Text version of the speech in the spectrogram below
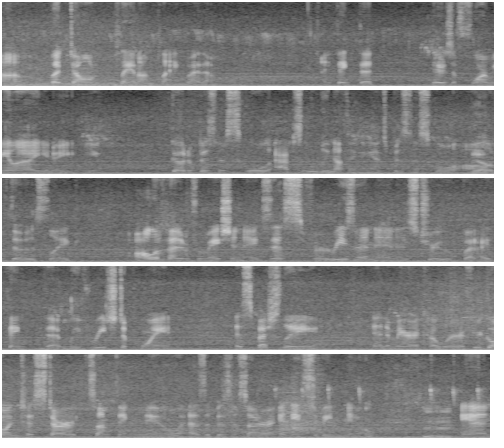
um, but don't plan on playing by them. I think that there's a formula. You know, you, you go to business school. Absolutely nothing against business school. All Yeah. of those like all of that information exists for a reason and is true. But I think that we've reached a point, especially in America, where if you're going to start something new as a business owner, it needs to be new Mm-hmm. and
